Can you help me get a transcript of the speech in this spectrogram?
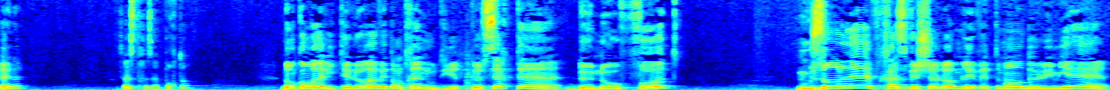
Ça, c'est très important. Donc en réalité, le Rav est en train de nous dire que certains de nos fautes nous enlèvent, shalom, les vêtements de lumière,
